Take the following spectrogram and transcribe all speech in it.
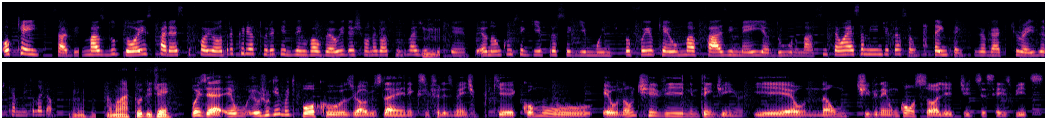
ok, sabe? Mas do 2 parece que foi outra criatura que desenvolveu e deixou o negócio muito mais difícil. Hum. Eu não consegui prosseguir muito. Tipo, eu fui o quê? Uma fase meia, duas no máximo. Então essa é a minha indicação. Tentem jogar ActRaiser, que é muito legal. Uhum. Vamos lá, tudo, DJ. Pois é, eu, eu joguei muito pouco os jogos da Enix, infelizmente, porque como eu não tive Nintendinho e eu não tive nenhum console de 16 bits,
